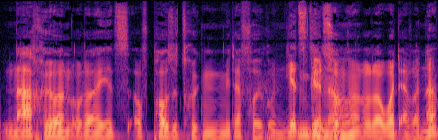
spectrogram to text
nachhören oder jetzt auf Pause drücken mit der Folge und jetzt den Genau. Song hören oder whatever, ne?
